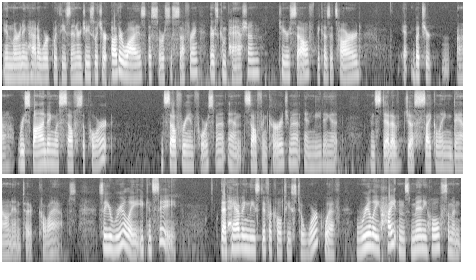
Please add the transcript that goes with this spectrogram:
in learning how to work with these energies, which are otherwise a source of suffering. There's compassion to yourself because it's hard, eh, but you're uh, responding with self support and self reinforcement and self encouragement and meeting it instead of just cycling down into collapse. So you really, you can see that having these difficulties to work with really heightens many wholesome and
